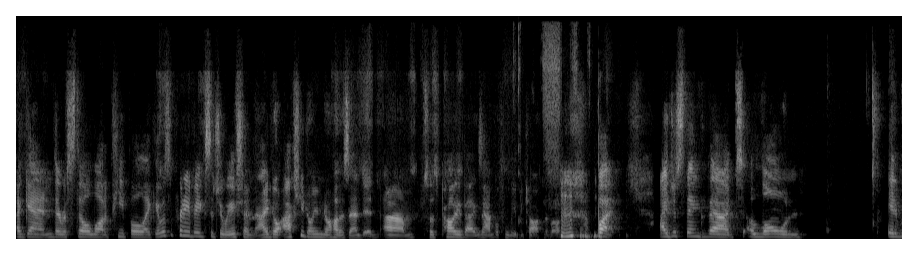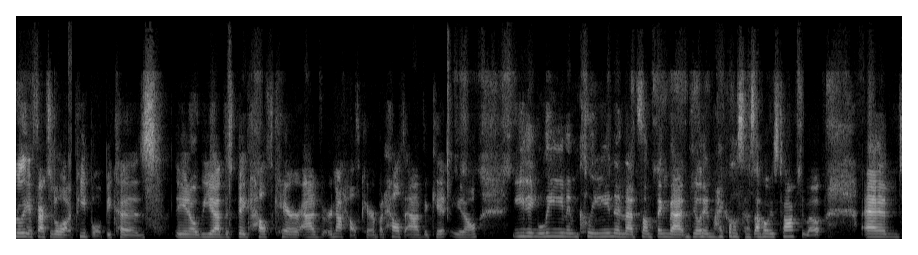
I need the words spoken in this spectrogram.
again, there was still a lot of people. Like it was a pretty big situation. I don't actually don't even know how this ended. Um, so it's probably a bad example for me to be talking about. but I just think that alone it really affected a lot of people because you know we have this big healthcare ad or not healthcare but health advocate you know eating lean and clean and that's something that Jillian Michaels has always talked about. And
